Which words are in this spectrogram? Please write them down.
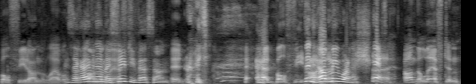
both feet on the level. He's like, I haven't had my lift, safety vest on. And right, had both feet. Didn't on help the- me worth a shit. uh, on the lift and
